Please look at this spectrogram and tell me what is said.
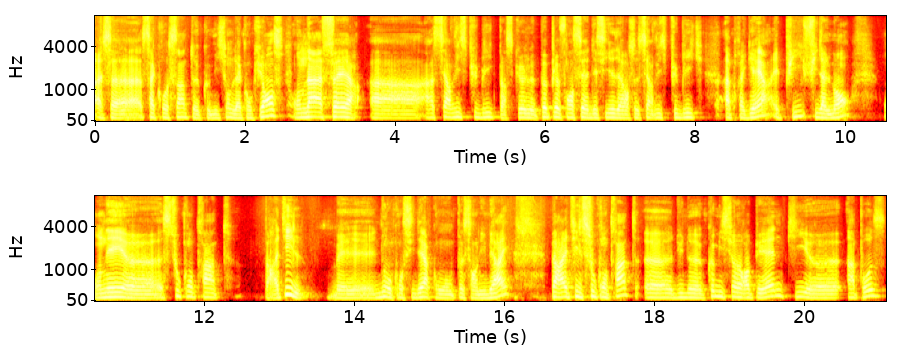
à sa sacro-sainte Commission de la concurrence. On a affaire à un service public parce que le peuple français a décidé d'avoir ce service public après-guerre. Et puis, finalement, on est euh, sous contrainte, paraît-il, mais nous, on considère qu'on peut s'en libérer, paraît-il sous contrainte euh, d'une Commission européenne qui euh, impose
